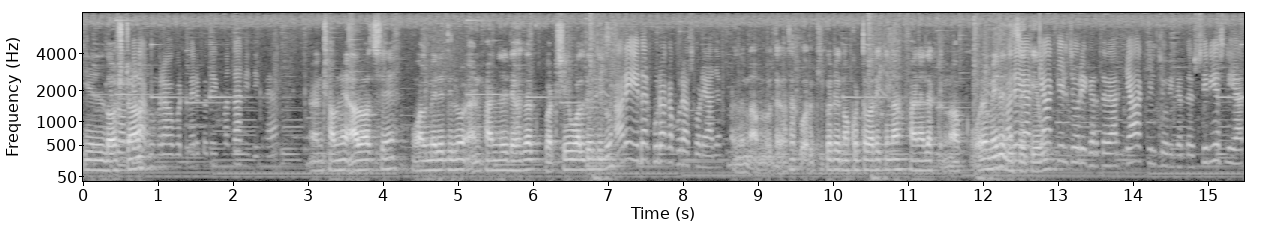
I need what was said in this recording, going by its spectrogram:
কিল तो দশটা अकेला घूम रहा हूँ बट मेरे को तो एक बंदा नहीं दिख रहा है অ্যান্ড সামনে আরও আছে ওয়াল মেরে দিল অ্যান্ড ফাইনালি দেখা যাক বাট সে ওয়াল দিয়ে দিল अरे इधर पूरा का पूरा स्कोर है आ जा একজন নামলো দেখা যাক ওরা কি করে নক করতে পারে কিনা ফাইনাল একটা নক ওরা মেরে अरे দিছে यार কেউ क्या किल चोरी करते हो यार क्या किल चोरी करते हो सीरियसली यार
